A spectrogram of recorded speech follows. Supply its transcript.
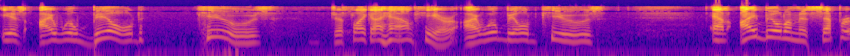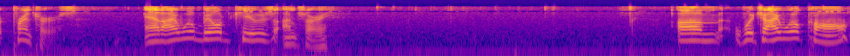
is I will build queues just like I have here. I will build queues and I build them as separate printers. And I will build queues, I'm sorry, um, which I will call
